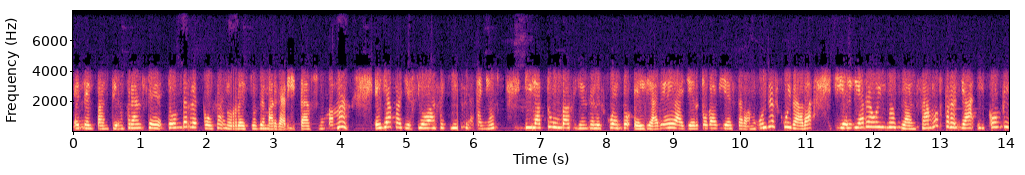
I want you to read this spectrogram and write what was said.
en el Panteón francés, donde reposan los restos de Margarita, su mamá. Ella falleció hace 15 años y la tumba, fíjense, les cuento, el día de ayer todavía estaba muy descuidada y el día de hoy nos lanzamos para allá y confirmamos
